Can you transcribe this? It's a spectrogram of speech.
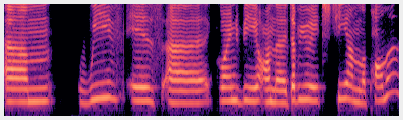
Um, WEAVE is uh, going to be on the WHT on La Palma,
